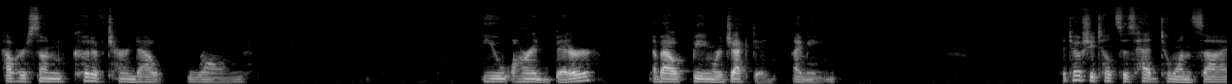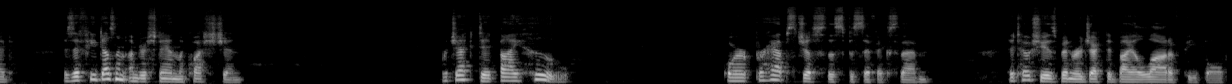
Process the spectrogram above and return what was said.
How her son could have turned out wrong. You aren't bitter? About being rejected, I mean. Hitoshi tilts his head to one side as if he doesn't understand the question. Rejected by who? Or perhaps just the specifics then. Hitoshi has been rejected by a lot of people,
